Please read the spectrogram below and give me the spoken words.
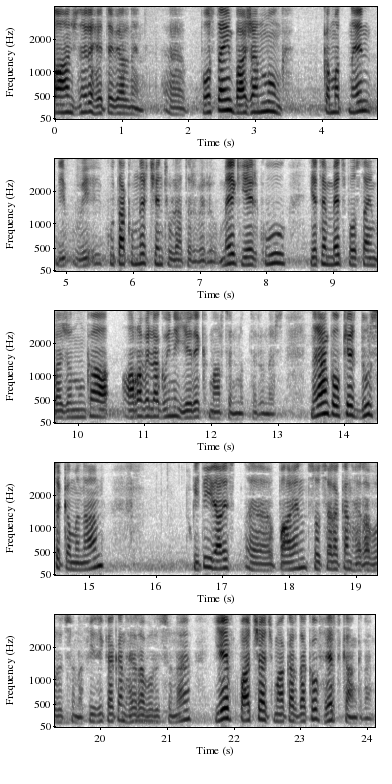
պահանջները հետեւյալն են։ ը, Փոստային բաժանմունք կմտնեն կൂട്ടակումներ չեն թույլատրվելու 1 2 եթե մեծ փոստային բաժանմունք կա առավելագույնը 3 մարդ են մտնելու ներս նրանք ովքեր դուրսը կմնան պիտի իրարից պահեն սոցիալական հերավորությունը, ֆիզիկական հերավորությունը եւ պատշաճ մակարդակով հերթ կանգնեն։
